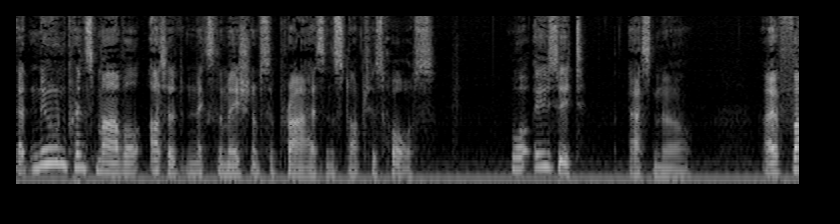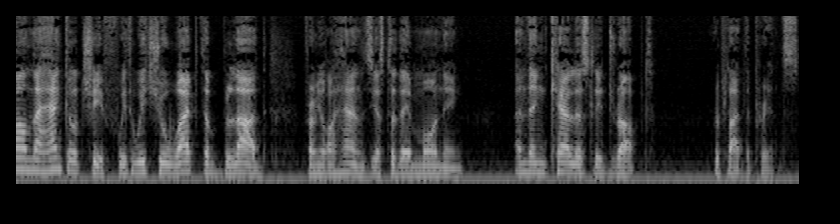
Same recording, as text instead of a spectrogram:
At noon Prince Marvel uttered an exclamation of surprise and stopped his horse. What is it? Asked Nerle. I have found the handkerchief with which you wiped the blood from your hands yesterday morning, and then carelessly dropped, replied the prince.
